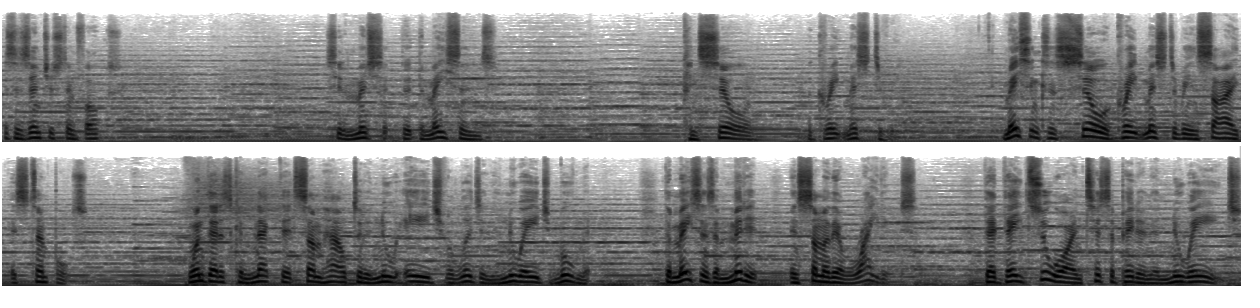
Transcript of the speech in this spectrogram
This is interesting, folks. See, the, the, the Masons conceal a great mystery. Mason conceal a great mystery inside its temples, one that is connected somehow to the New Age religion, the New Age movement. The Masons admitted in some of their writings that they too are anticipating a New Age,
